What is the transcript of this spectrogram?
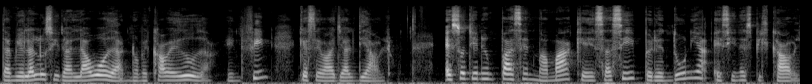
También la lucirá en la boda, no me cabe duda. En fin, que se vaya al diablo. Eso tiene un pase en mamá que es así, pero en Dunia es inexplicable.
